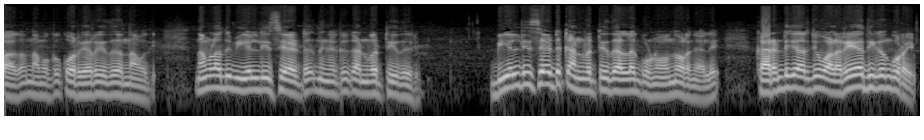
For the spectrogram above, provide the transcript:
ഭാഗം നമുക്ക് കൊറിയർ ചെയ്ത് തന്നാൽ മതി. നമ്മളത് ബി എൽ ഡി സി ആയിട്ട് നിങ്ങൾക്ക് കൺവെർട്ട് ചെയ്ത് തരും. ബി എൽ ഡി സി ആയിട്ട് കൺവെർട്ട് ചെയ്താലുള്ള ഗുണമെന്ന് പറഞ്ഞാൽ കറണ്ട് ചാർജ് വളരെയധികം കുറയും.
